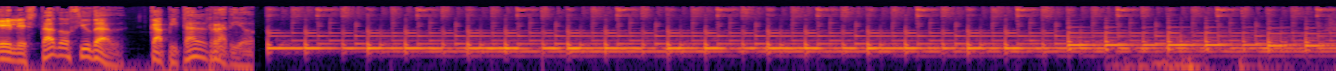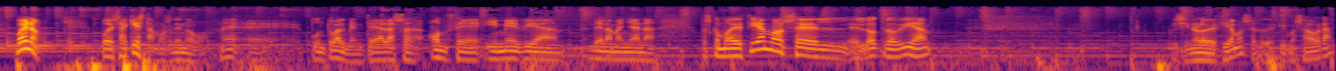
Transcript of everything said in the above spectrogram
El Estado Ciudad, Capital Radio. Bueno, pues aquí estamos de nuevo, ¿eh? Eh, puntualmente, a las once y media de la mañana. Pues como decíamos el, otro día, y si no lo decíamos, se lo decimos ahora,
